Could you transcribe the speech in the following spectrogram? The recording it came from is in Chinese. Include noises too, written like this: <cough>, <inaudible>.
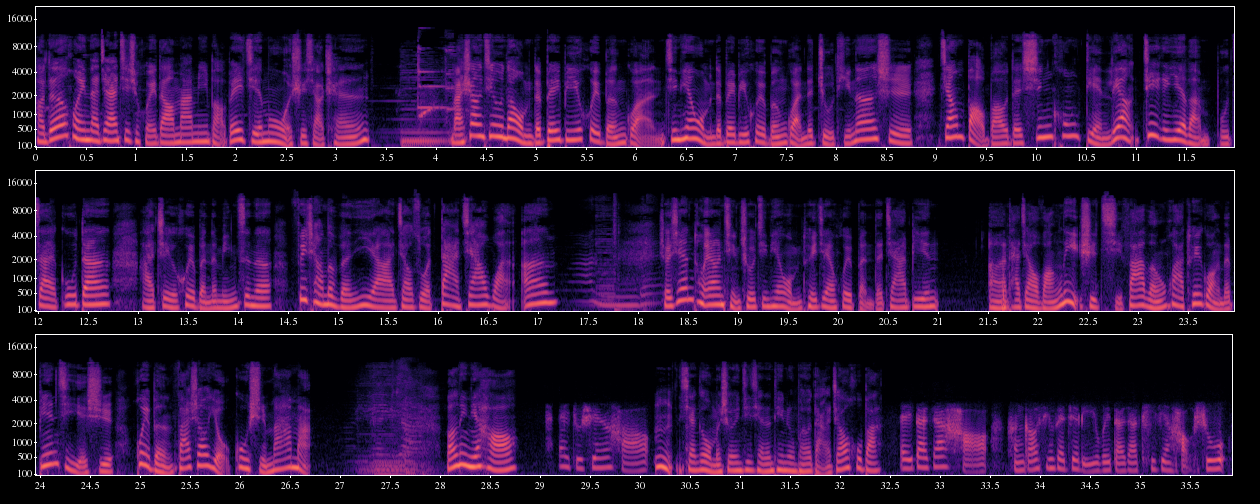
好的，欢迎大家继续回到《妈咪宝贝》节目，我是小陈。马上进入到我们的 baby 绘本馆。今天我们的 baby 绘本馆的主题呢是将宝宝的星空点亮，这个夜晚不再孤单啊。这个绘本的名字呢非常的文艺啊，叫做《大家晚安》。首先，同样请出今天我们推荐绘本的嘉宾，呃，他叫王丽，是启发文化推广的编辑，也是绘本发烧友故事妈妈。王丽，你好。哎，主持人好。嗯，先跟我们收音机前的听众朋友打个招呼吧。哎，大家好，很高兴在这里为大家推荐好书。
